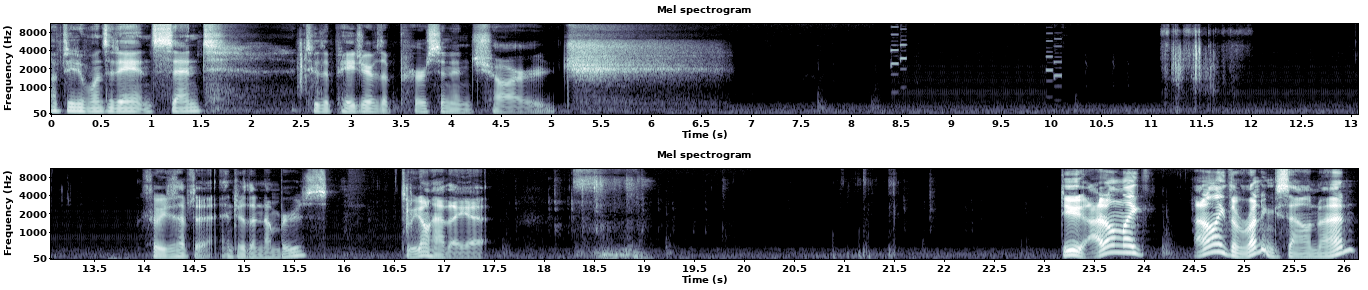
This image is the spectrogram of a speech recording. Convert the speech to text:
Updated once a day and sent to the pager of the person in charge. So we just have to enter the numbers? So we don't have that yet. Dude, I don't like I don't like the running sound, man.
